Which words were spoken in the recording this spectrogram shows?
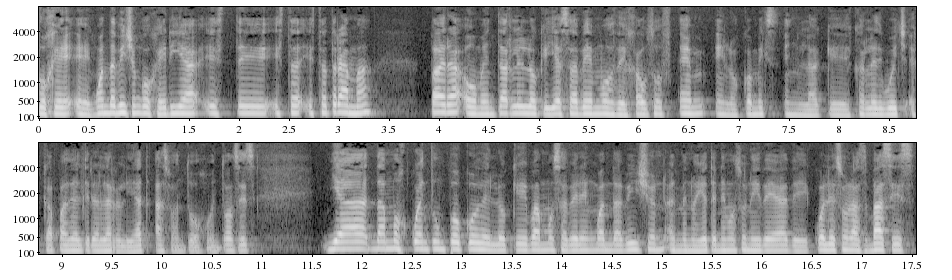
coge, eh, WandaVision cogería este, esta, esta trama para aumentarle lo que ya sabemos de House of M en los cómics en la que Scarlet Witch es capaz de alterar la realidad a su antojo. Entonces, ya damos cuenta un poco de lo que vamos a ver en WandaVision, al menos ya tenemos una idea de cuáles son las bases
